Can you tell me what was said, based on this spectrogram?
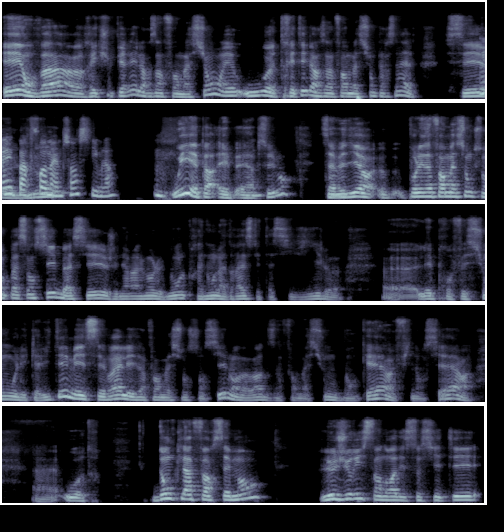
et on va euh, récupérer leurs informations ou euh, traiter leurs informations personnelles. C'est oui, euh, parfois même sensibles. Hein. Oui, et, absolument. Ça veut dire, pour les informations qui ne sont pas sensibles, bah, c'est généralement le nom, le prénom, l'adresse, l'état civil, les professions ou les qualités. Mais c'est vrai, les informations sensibles, on va avoir des informations bancaires, financières ou autres. Donc là, forcément, le juriste en droit des sociétés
